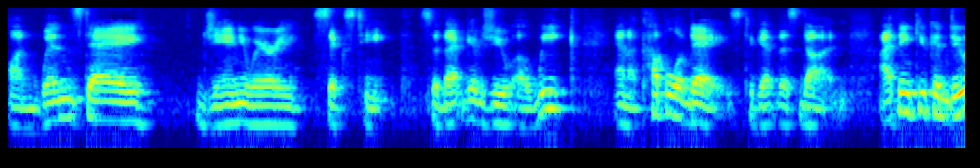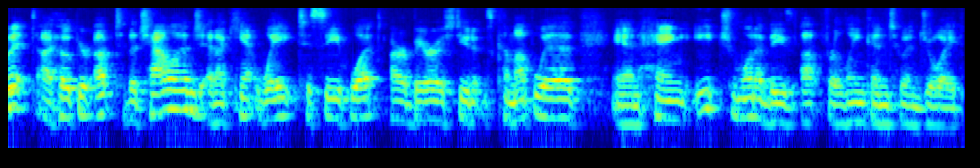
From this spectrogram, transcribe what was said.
on Wednesday, January 16th. So that gives you a week and a couple of days to get this done. I think you can do it. I hope you're up to the challenge, and I can't wait to see what our Barrow students come up with and hang each one of these up for Lincoln to enjoy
